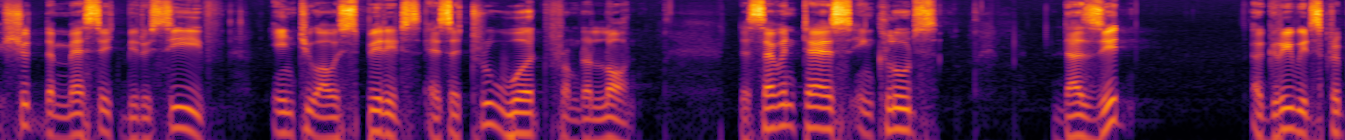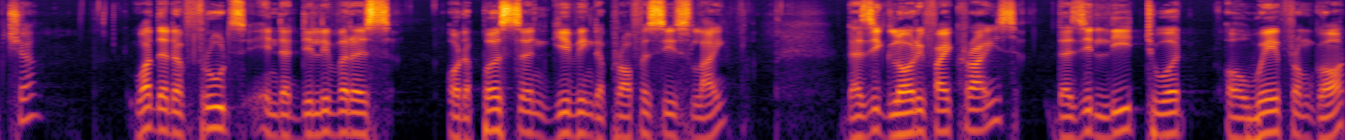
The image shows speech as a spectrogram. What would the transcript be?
should the message be received into our spirits as a true word from the Lord. The seven tests includes does it agree with Scripture? What are the fruits in the deliverer's or the person giving the prophecies life? Does it glorify Christ? Does it lead toward or away from God?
